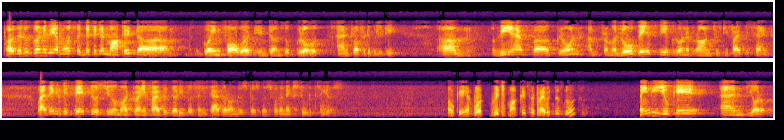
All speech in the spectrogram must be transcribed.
Uh, this is going to be a more significant market uh, going forward in terms of growth and profitability. Um, we have uh, grown um, from a low base, we have grown at around 55%. But I think it will be safe to assume a 25 to 30% CAGR on this business for the next two to three years. Okay, and what which markets are driving this growth? Mainly UK and Europe.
